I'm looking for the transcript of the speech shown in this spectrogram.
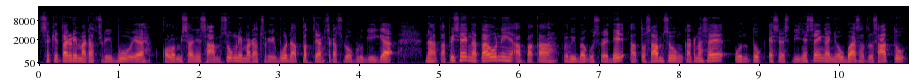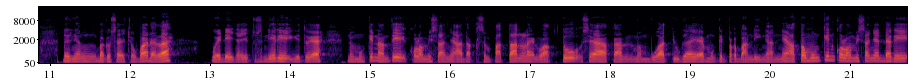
sekitar 500 ribu ya. Kalau misalnya Samsung 500 ribu dapat yang 120 GB nah tapi saya nggak tahu nih apakah lebih bagus WD atau Samsung. Karena saya untuk SSD nya saya nggak nyoba satu-satu. Dan yang baru saya coba adalah WD-nya itu sendiri gitu ya. Nah mungkin nanti kalau misalnya ada kesempatan lain waktu saya akan membuat juga ya mungkin perbandingannya atau mungkin kalau misalnya dari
